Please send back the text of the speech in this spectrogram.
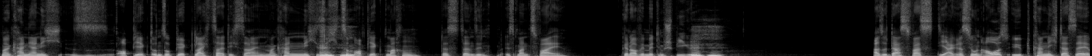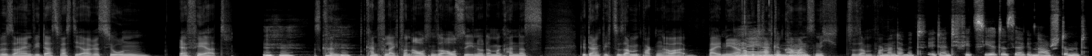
Man kann ja nicht Objekt und Subjekt gleichzeitig sein. Man kann nicht mhm. sich zum Objekt machen. Das, dann sind, ist man zwei. Genau wie mit dem Spiegel. Mhm. Also das, was die Aggression ausübt, kann nicht dasselbe sein wie das, was die Aggression erfährt. Mhm. Es kann, mhm. kann vielleicht von außen so aussehen oder man kann das gedanklich zusammenpacken, aber bei näherer naja, Betrachtung genau. kann man es nicht zusammenpacken. Wenn man damit identifiziert ist, ja genau, stimmt.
